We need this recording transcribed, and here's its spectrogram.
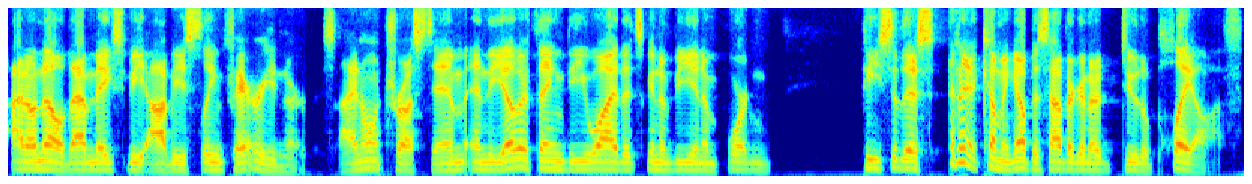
I don't know. That makes me obviously very nervous. I don't trust him. And the other thing, DY, that's going to be an important piece of this coming up is how they're going to do the playoff.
